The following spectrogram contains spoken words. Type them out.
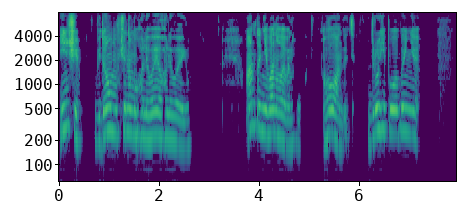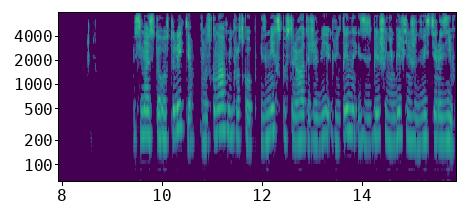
Інші відомому вченому Галілею Галілею. Антоні Ван Левенгук, голландець. В другій половині 17 століття удосконалив мікроскоп і зміг спостерігати живі клітини із збільшенням більш ніж 200 разів.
